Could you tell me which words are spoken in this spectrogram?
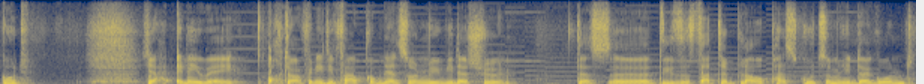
Gut. Ja, anyway. Auch da finde ich die Farbkombination wieder schön. Das, äh, dieses satte Blau passt gut zum Hintergrund.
